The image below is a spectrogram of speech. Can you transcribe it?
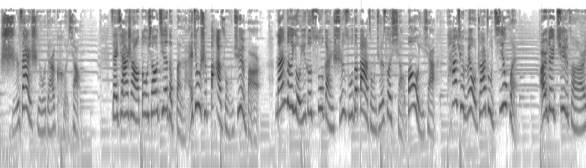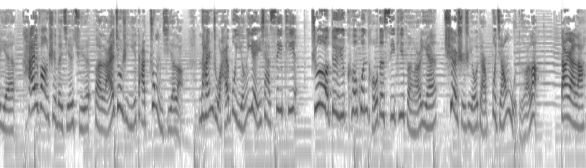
实在是有点可笑。再加上窦骁接的本来就是霸总剧本，难得有一个苏感十足的霸总角色小爆一下，他却没有抓住机会。而对剧粉而言，开放式的结局本来就是一大重击了，男主还不营业一下 CP。这对于磕昏头的 CP 粉而言，确实是有点不讲武德了。当然了，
